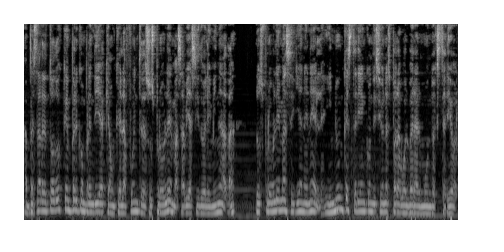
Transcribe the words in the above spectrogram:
A pesar de todo, Kemper comprendía que aunque la fuente de sus problemas había sido eliminada, los problemas seguían en él y nunca estaría en condiciones para volver al mundo exterior,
